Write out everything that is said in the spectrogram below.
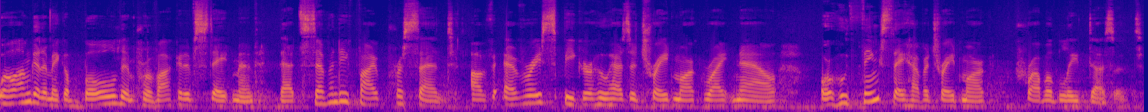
Well, I'm going to make a bold and provocative statement that 75% of every speaker who has a trademark right now or who thinks they have a trademark probably doesn't.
